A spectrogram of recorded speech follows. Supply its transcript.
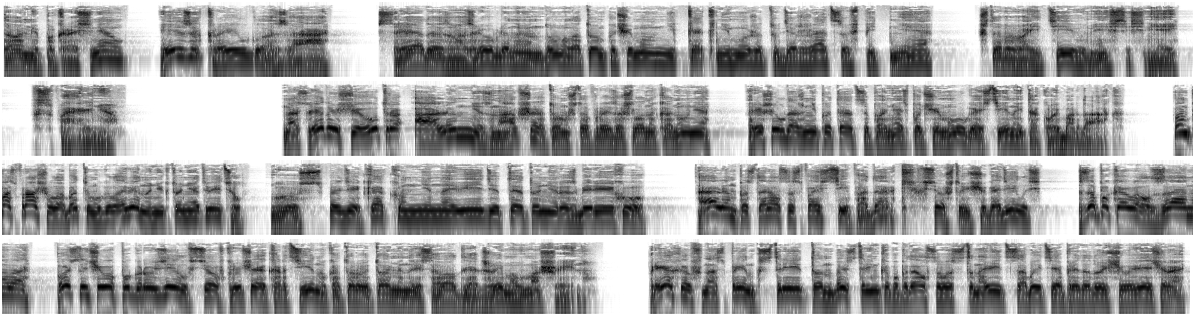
Томми покраснел и закрыл глаза. Следуя за возлюбленной, он думал о том, почему он никак не может удержаться в пятне, чтобы войти вместе с ней в спальню. На следующее утро Аллен, не знавший о том, что произошло накануне, решил даже не пытаться понять, почему в гостиной такой бардак. Он поспрашивал об этом в голове, но никто не ответил. Господи, как он ненавидит эту неразбериху! Ален постарался спасти подарки, все, что еще годилось, запаковал заново, после чего погрузил все, включая картину, которую Томми нарисовал для Джима в машину. Приехав на Спринг-стрит, он быстренько попытался восстановить события предыдущего вечера.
